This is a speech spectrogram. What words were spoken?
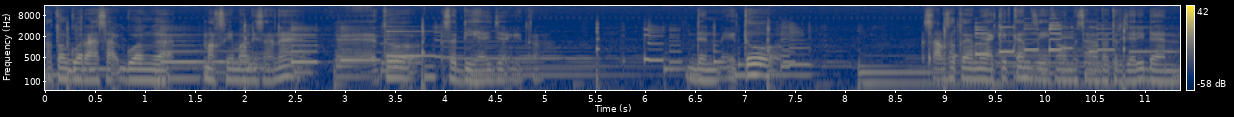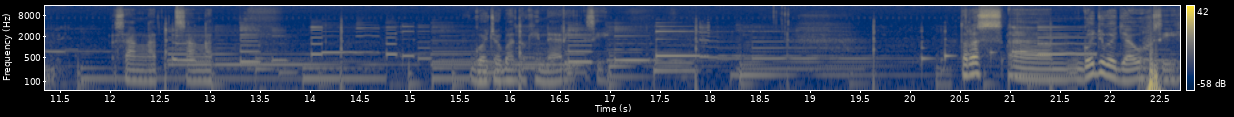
atau gue rasa gue nggak maksimal di sana itu sedih aja gitu. Dan itu salah satu yang menyakitkan sih kalau misalnya itu terjadi dan sangat sangat gue coba untuk hindari sih. Terus um, gue juga jauh sih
